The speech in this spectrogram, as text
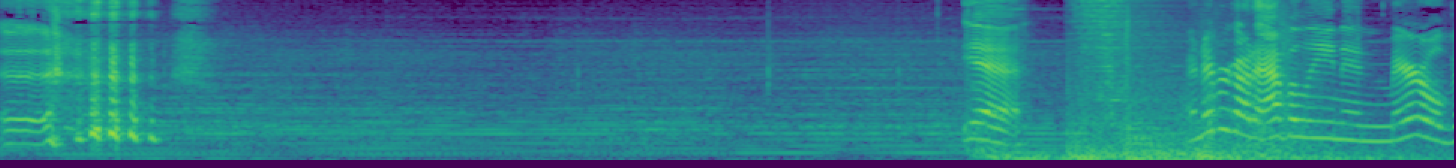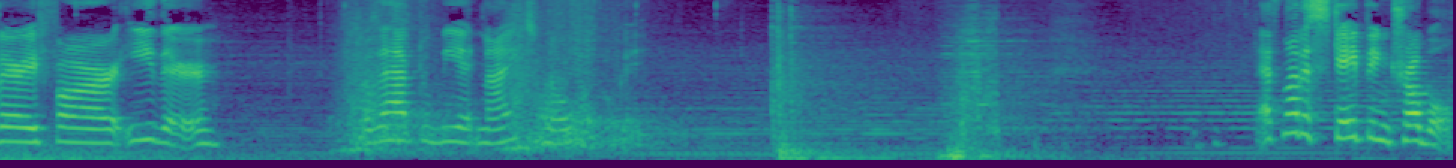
Uh. yeah. I never got Aveline and Merrill very far either. Does it have to be at night? No. Okay. That's not escaping trouble.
